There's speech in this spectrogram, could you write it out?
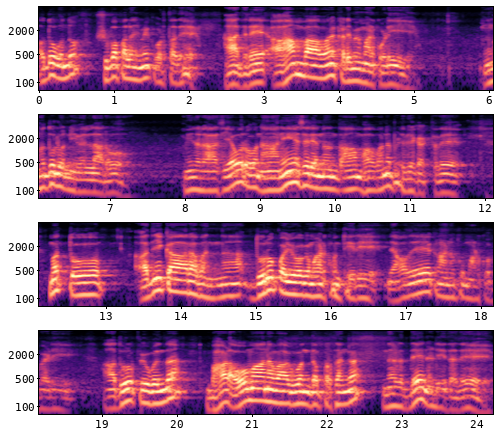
ಅದು ಒಂದು ಶುಭ ಫಲ ನಿಮಗೆ ಕೊಡ್ತದೆ. ಆದರೆ ಅಹಂಭಾವವನ್ನು ಕಡಿಮೆ ಮಾಡಿಕೊಳ್ಳಿ. ಮೊದಲು ನೀವೆಲ್ಲರೂ ಮೀನರಾಶಿಯವರು ನಾನೇ ಸರಿ ಅನ್ನೋಂಥ ಅಹಂಭಾವವನ್ನು ಬಿಡಬೇಕಾಗ್ತದೆ. ಮತ್ತು ಅಧಿಕಾರವನ್ನು ದುರುಪಯೋಗ ಮಾಡ್ಕೊತೀರಿ. ಯಾವುದೇ ಕಾರಣಕ್ಕೂ ಮಾಡ್ಕೋಬೇಡಿ. ಆ ದುರುಪಯೋಗದಿಂದ ಬಹಳ ಅವಮಾನವಾಗುವಂಥ ಪ್ರಸಂಗ ನಡೆದೇ ನಡೆಯುತ್ತದೆ.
